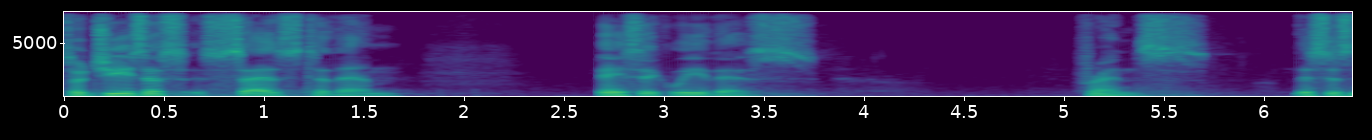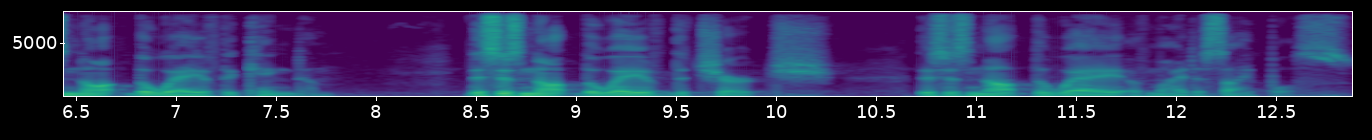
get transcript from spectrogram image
So Jesus says to them basically this Friends, this is not the way of the kingdom. This is not the way of the church. This is not the way of my disciples.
